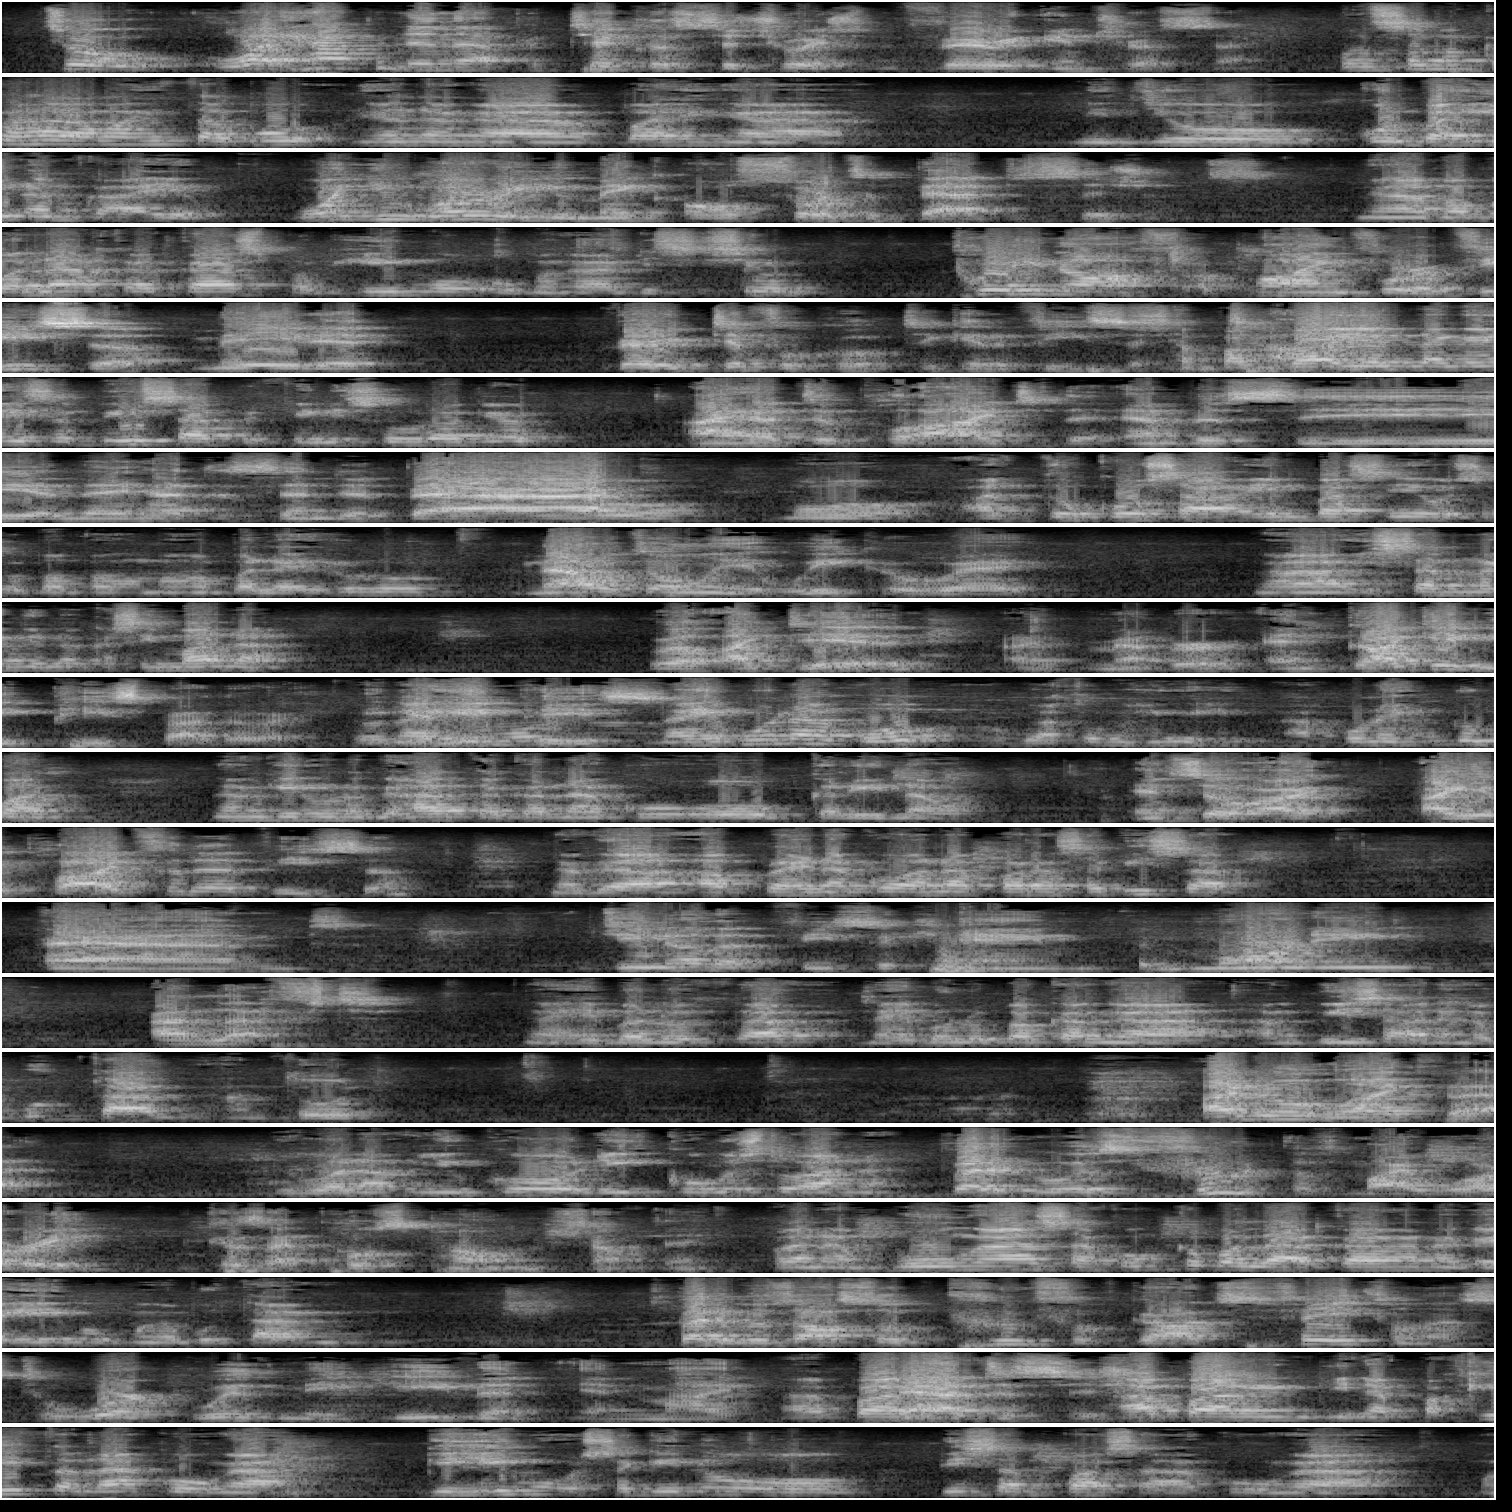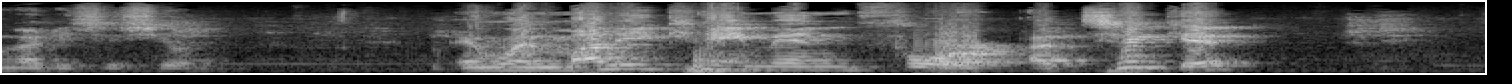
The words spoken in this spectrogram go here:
So what happened in that particular situation? Very interesting. Kung sa man mahitabo niya nga bahay nga medyo kulbahinam kaayo When you worry, you make all sorts of bad decisions. nga mabalaka ka sa paghimo og mga desisyon. Putting off applying for a visa made it very difficult to get a visa Sa in time. pagbayad na ngayon sa visa, pitilisura gyud. I had to apply to the embassy, and they had to send it back. So, mo adto ko sa embassy o sa ubang pang mga balay ron Now it's only a week away. nga isan lang na kasimana. Well, I did, I remember, and God gave me peace, by the way. He So gave nahimo me peace, nahimo na ako ug atong hi- ako na hinduman nang Ginoo nagahatag kanako og kalinaw. and so I, I applied for that visa. Naga-apply na ko ana para sa visa. And do you know that visa came the morning I left? Nahibalo ta nahibalo ba ka nga ang visa ana nga buntag hangtod I don't like that. Wala yung ko, di ko gusto ana. But it was fruit of my worry because I postponed something. Sa akong kabalaka nga nagahimog mga butang But it was also proof of God's faithfulness to work with me even in my ah, apan bad decisions. Ah, apan ginapakita nako nga gihimo sa Ginoo bisan pa sa ako nga mga desisyon. And when money came in for a ticket,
